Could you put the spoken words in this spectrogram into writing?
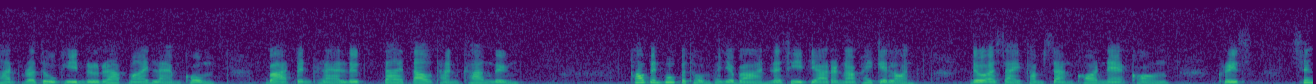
หัสเพราะถูกหินหรือรากไม้แหลมคม บาดเป็นแผลลึกใต้เต้าฐานข้างหนึ่ง เขาเป็นผู้ปฐมพยาบาลและฉีดยาระงับให้เกลอน โดยอาศัยคำสั่งข้อแนะของคริส ซึ่ง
